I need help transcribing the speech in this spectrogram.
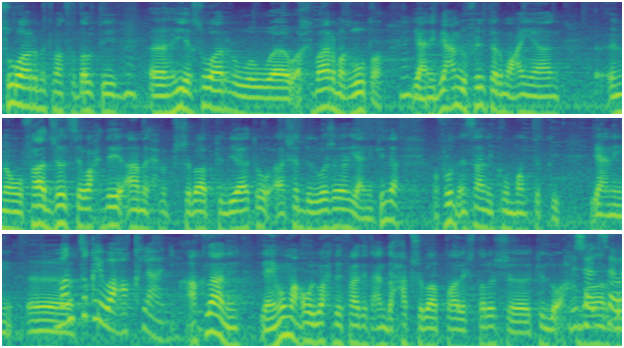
صور مثل ما تفضلتي آه هي صور وأخبار مغلوطة. يعني بيعملوا فلتر معين إنه فات جلسة واحدة قام حب الشباب كلياته أشد الوجه يعني كلها المفروض الانسان يكون منطقي. يعني آه منطقي وعقلاني. عقلاني. يعني مو معقول وحدة فاتت عندها حب شباب طارش طرش آه، كله أحمر بجلسة آه،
